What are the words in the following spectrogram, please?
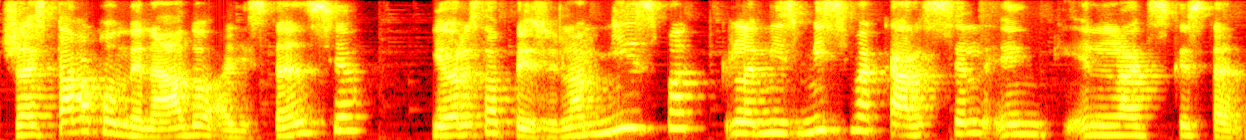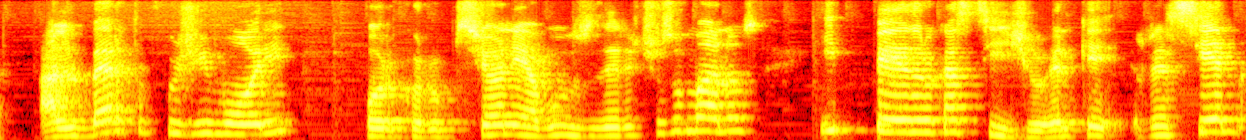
ya estaba condenado a distancia y ahora está preso en la, misma, la mismísima cárcel en, en la que están Alberto Fujimori por corrupción y abuso de derechos humanos y Pedro Castillo, el que recién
